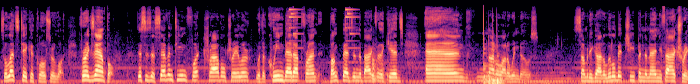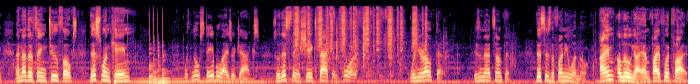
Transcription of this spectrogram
So let's take a closer look. For example, this is a 17 foot travel trailer with a queen bed up front, bunk beds in the back for the kids, and not a lot of windows. Somebody got a little bit cheap in the manufacturing. Another thing too, folks, this one came with no stabilizer jacks. So this thing shakes back and forth when you're out there. Isn't that something? This is the funny one though. I'm a little guy, I'm five foot five.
